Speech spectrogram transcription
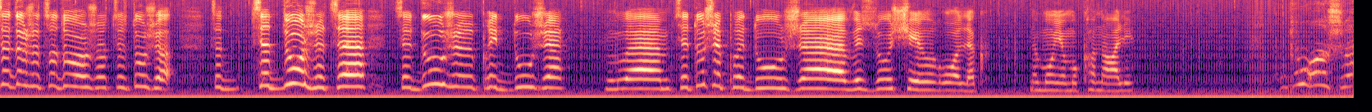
це дуже, це дуже, це дуже, це, це дуже, це, це дуже придуже, ем, це дуже придуже везучий ролик на моєму каналі. Боже!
